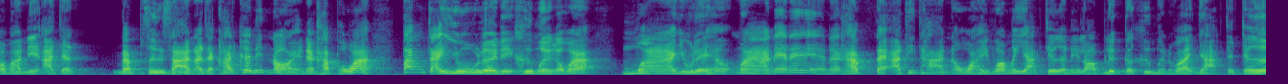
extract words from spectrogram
ประมาณนี้อาจจะแบบสื่อสารอาจจะคลาดเคลื่อนนิดหน่อยนะครับเพราะว่าตั้งใจอยู่เลยนี่คือเหมือนกับว่า มาอยู่แล้วมาแน่ๆนะครับ แต่อธิษฐานเอาไว้ว่าไม่อยากเจอกันในรอบลึกก็คือเหมือนว่าอยากจะเจอ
